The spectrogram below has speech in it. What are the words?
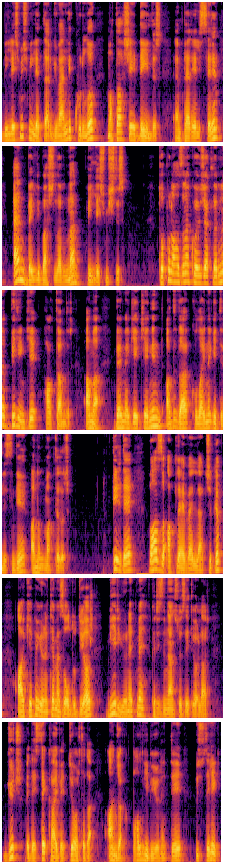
Birleşmiş Milletler Güvenlik Kurulu matah şey değildir. Emperyalistlerin en belli başlılarından birleşmiştir. Topun ağzına koyacaklarını bilin ki halktandır. Ama BMGK'nin adı da kolayına getirilsin diye anılmaktadır. Bir de bazı aklı evveller çıkıp AKP yönetemez oldu diyor, bir yönetme krizinden söz ediyorlar. Güç ve destek kaybettiği ortada. Ancak bal gibi yönettiği, üstelik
